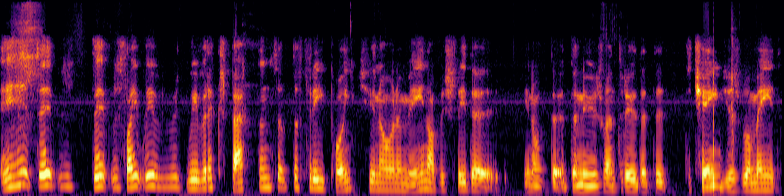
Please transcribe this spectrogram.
It, it, was- it was like we were, we were expectant of the three points. You know what I mean? Obviously, the you know the, the news went through that the, the changes were made,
